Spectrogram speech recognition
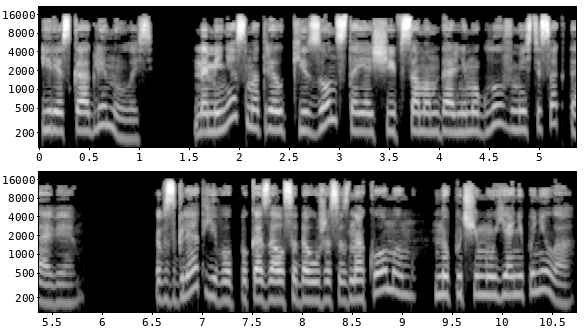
и резко оглянулась. На меня смотрел Кизон, стоящий в самом дальнем углу вместе с Октавием. Взгляд его показался до ужаса знакомым, но почему я не поняла.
